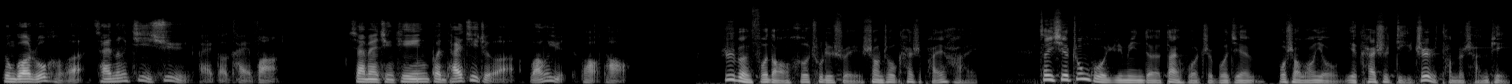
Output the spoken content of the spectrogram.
中国如何才能继续改革开放？下面请听本台记者王允的报道。日本福岛核处理水上周开始排海。在一些中国渔民的带货直播间，不少网友也开始抵制他们的产品。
